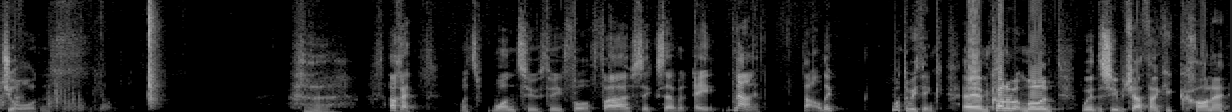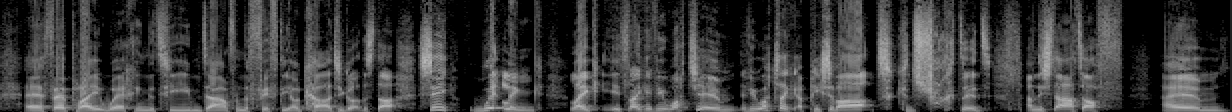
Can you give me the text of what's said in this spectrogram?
Jordan. okay, what's one, two, three, four, five, six, seven, eight, nine? That'll do. What do we think? Um, Connor McMullen with the super chat. Thank you, Connor. Uh, fair play, working the team down from the 50 odd cards you got at the start. See, whittling. Like it's like if you watch um, if you watch like a piece of art constructed, and they start off, um,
